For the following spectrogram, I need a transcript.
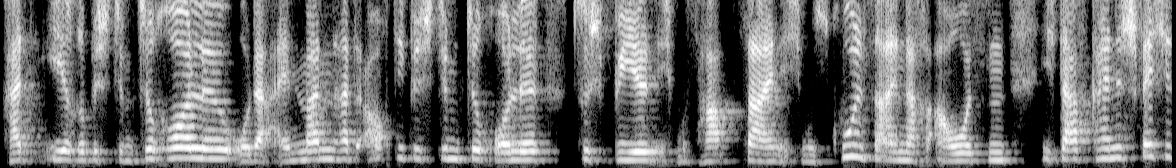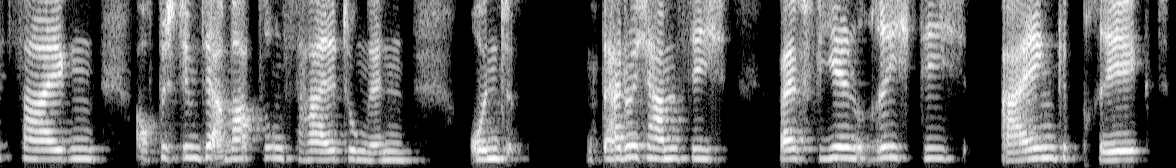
hat ihre bestimmte Rolle oder ein Mann hat auch die bestimmte Rolle zu spielen. Ich muss hart sein, ich muss cool sein nach außen, ich darf keine Schwäche zeigen, auch bestimmte Erwartungshaltungen und dadurch haben sich bei vielen richtig eingeprägt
